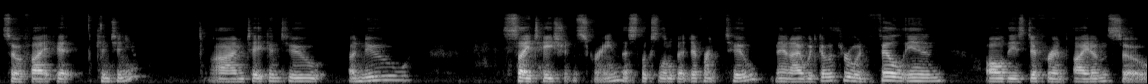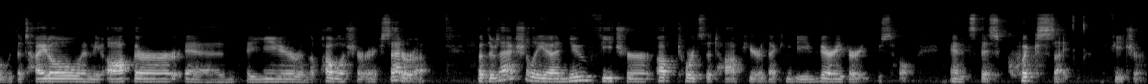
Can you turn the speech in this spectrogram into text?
So if I hit continue, I'm taken to a new citation screen. This looks a little bit different too, and I would go through and fill in all these different items, so the title and the author and the year and the publisher, etc. But there's actually a new feature up towards the top here that can be very, very useful, and it's this quick cite feature.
